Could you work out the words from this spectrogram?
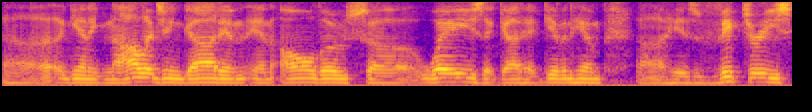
again, acknowledging God in, in all those ways that God had given him his victories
